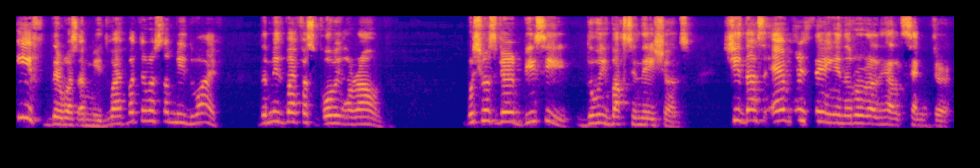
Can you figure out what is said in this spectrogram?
if there was a midwife but there was no midwife the midwife was going around but she was very busy doing vaccinations she does everything in a rural health center.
